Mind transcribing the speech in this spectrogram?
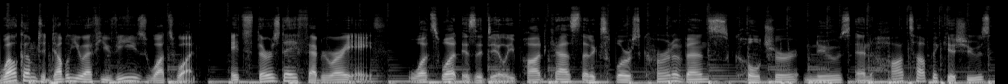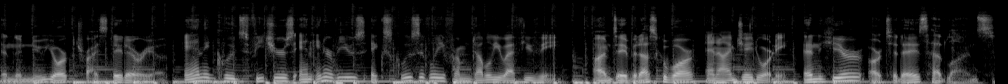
Welcome to WFUV's What's What. It's Thursday, February 8th. What's What is a daily podcast that explores current events, culture, news, and hot topic issues in the New York tri state area. And includes features and interviews exclusively from WFUV. I'm David Escobar. And I'm Jay Doherty. And here are today's headlines.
